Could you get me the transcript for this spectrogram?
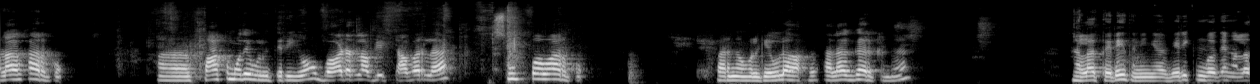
அழகா இருக்கும். பார்க்கும் போதே உங்களுக்கு தெரியும். பார்டர்லாம் அப்படியே டவர்ல சூப்பரா இருக்கும். பாருங்க உங்களுக்கு எவ்வளோ அழகா இருக்குன்னு நல்லா தெரியுது. நீங்க விரிக்கும் போதே நல்லா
